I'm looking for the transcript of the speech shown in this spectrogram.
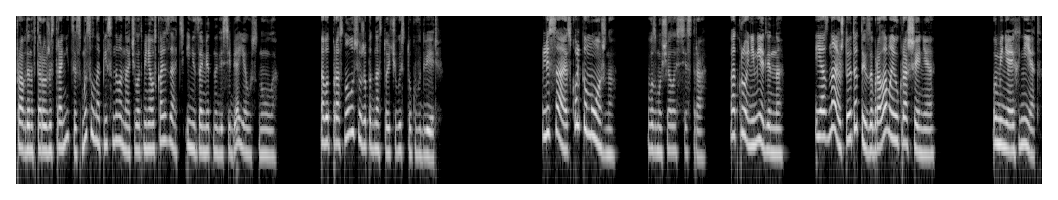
Правда, на второй же странице смысл написанного начал от меня ускользать, и незаметно для себя я уснула. А вот проснулась уже под настойчивый стук в дверь. «Лисая, сколько можно?» — возмущалась сестра. «Открой немедленно. Я знаю, что это ты забрала мои украшения». «У меня их нет»,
